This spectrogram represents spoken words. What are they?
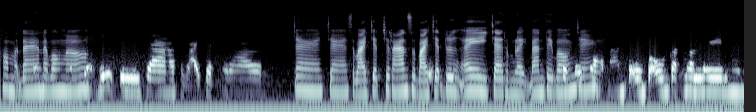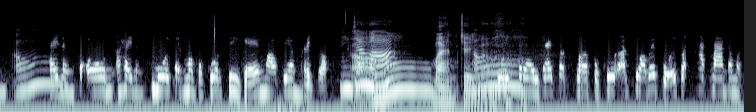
ធម្មតាណាបងណោះនេះគឺចាសុបាយចិត្តច្រើនចាចាសុបាយចិត្តច្រើនសុបាយចិត្តរឿងអីចែករំលែកបានទេបងចាបានបងប្អូនគាត់មកលេងអូហើយនឹងប្អូនហើយនឹងក្មួយគាត់មកប្រកួតស៊ីហ្គេមមកពីអាមេរិកហ៎អញ្ចឹងហ៎បានជើញមកមួយស្រីតែគាត់ប្រកួតអត់ជាប់ទេព្រោះគាត់ហាត់បានតែមួយ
